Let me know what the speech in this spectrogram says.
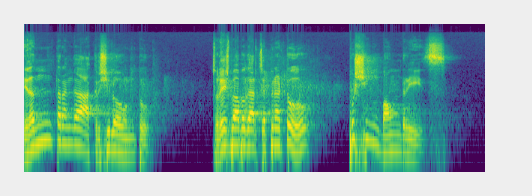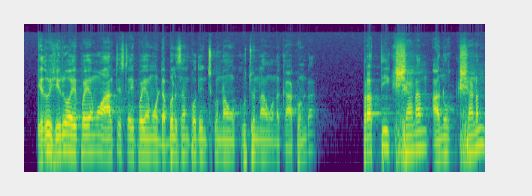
నిరంతరంగా ఆ కృషిలో ఉంటూ సురేష్ బాబు గారు చెప్పినట్టు పుషింగ్ బౌండరీస్. ఏదో హీరో అయిపోయాము ఆర్టిస్ట్ అయిపోయాము డబ్బులు సంపాదించుకున్నాము కూర్చున్నాము అని కాకుండా ప్రతి క్షణం అనుక్షణం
